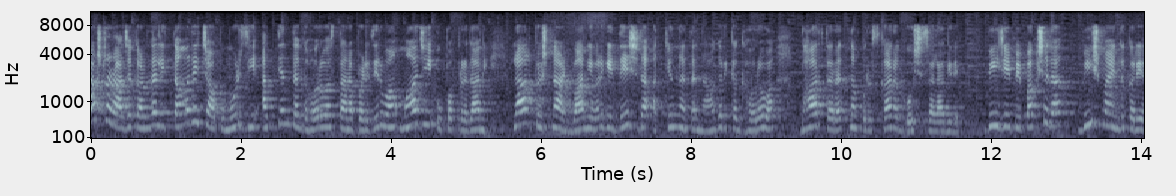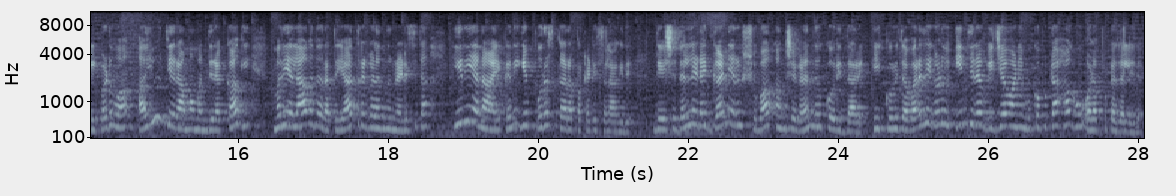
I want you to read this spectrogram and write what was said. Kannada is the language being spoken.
ರಾಷ್ಟ್ರ ರಾಜಕಾರಣದಲ್ಲಿ ತಮ್ಮದೇ ಛಾಪು ಮೂಡಿಸಿ ಅತ್ಯಂತ ಗೌರವ ಸ್ಥಾನ ಪಡೆದಿರುವ ಮಾಜಿ ಉಪ ಪ್ರಧಾನಿ ಲಾಲ್ ಕೃಷ್ಣ ಅಡ್ವಾಣಿಯವರಿಗೆ ದೇಶದ ಅತ್ಯುನ್ನತ ನಾಗರಿಕ ಗೌರವ ಭಾರತ ರತ್ನ ಪುರಸ್ಕಾರ ಘೋಷಿಸಲಾಗಿದೆ. ಬಿಜೆಪಿ ಪಕ್ಷದ ಭೀಷ್ಮ ಎಂದು ಕರೆಯಲ್ಪಡುವ ಅಯೋಧ್ಯೆ ರಾಮ ಮಂದಿರಕ್ಕಾಗಿ ಮರೆಯಲಾಗದ ರಥಯಾತ್ರೆಗಳನ್ನು ನಡೆಸಿದ ಹಿರಿಯ ನಾಯಕನಿಗೆ ಪುರಸ್ಕಾರ ಪ್ರಕಟಿಸಲಾಗಿದೆ. ದೇಶದೆಲ್ಲೆಡೆ ಗಣ್ಯರು ಶುಭಾಕಾಂಕ್ಷೆಗಳನ್ನು ಕೋರಿದ್ದಾರೆ. ಈ ಕುರಿತ ವರದಿಗಳು ಇಂದಿನ ವಿಜಯವಾಣಿ ಮುಖಪುಟ ಹಾಗೂ ಒಳಪುಟದಲ್ಲಿದೆ.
